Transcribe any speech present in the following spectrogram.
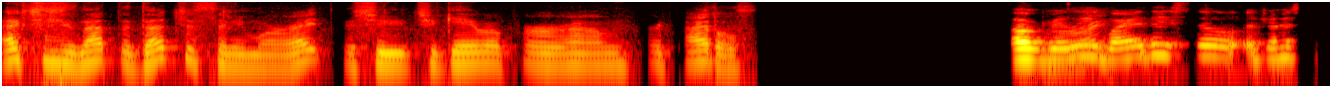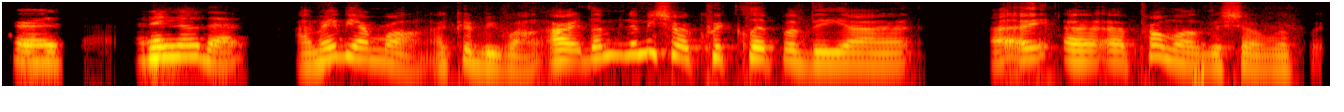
Actually, she's not the Duchess anymore, right? She she gave up her um her titles. Oh, really? Right? Why are they still addressing her as that? I didn't know that. Uh, maybe I'm wrong. I could be wrong. All right, let me let me show a quick clip of the uh, a, a, a promo of the show real quick.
